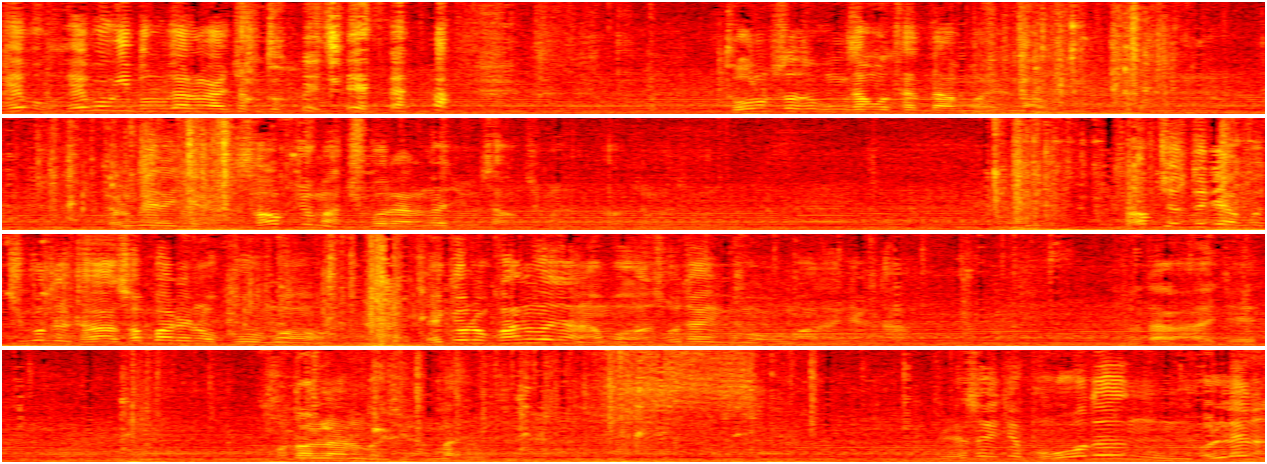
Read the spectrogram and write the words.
회복, 회복이 불가능할 정도로 이제, 돈 없어서 공사 못 한다, 뭐, 이런 나오고. 결국에는 이제 사업주만 죽어나는 거죠, 사업주만. 사업주만. 사업주들이야 뭐 직원들 다 선발해 놓고 뭐 맡겨 놓고 하는 거잖아 뭐 소장이고 뭐고 뭐 그냥 다 그러다가 이제 거덜나는 거지 한마디로. 그래서 이제 모든 원래는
